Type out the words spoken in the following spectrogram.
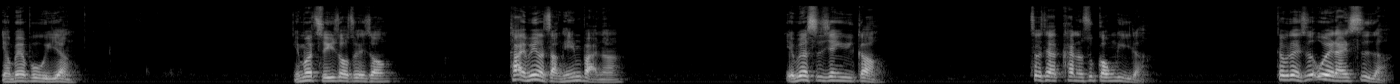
有没有不一样？有没有持续做追踪？它有没有涨停板呢？有没有事先预告？这才看得出功力的，对不对？是未来式的。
